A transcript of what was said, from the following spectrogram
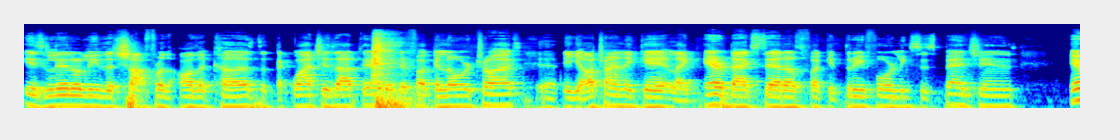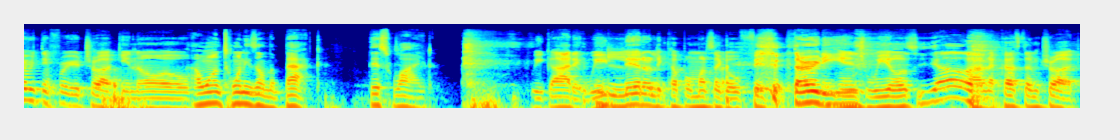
Is literally the shop for the, all the cuz, the taquaches out there with their fucking lower trucks. Yeah. And y'all trying to get like airbag setups, fucking three, four link suspensions, everything for your truck. You know, I want 20s on the back, this wide. we got it. We literally a couple months ago fit 30 inch wheels Yo. on a custom truck.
